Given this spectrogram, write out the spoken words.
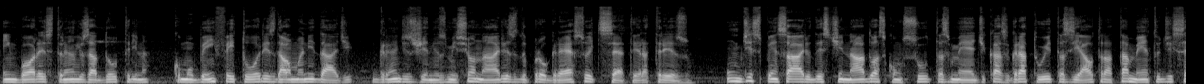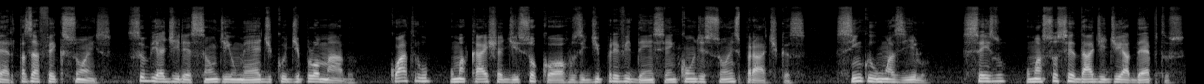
embora estranhos à doutrina, como benfeitores da humanidade, grandes gênios missionários do progresso, etc. 3 um dispensário destinado às consultas médicas gratuitas e ao tratamento de certas afecções, sob a direção de um médico diplomado. 4. Uma caixa de socorros e de previdência em condições práticas. 5. Um asilo. 6. Uma sociedade de adeptos,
